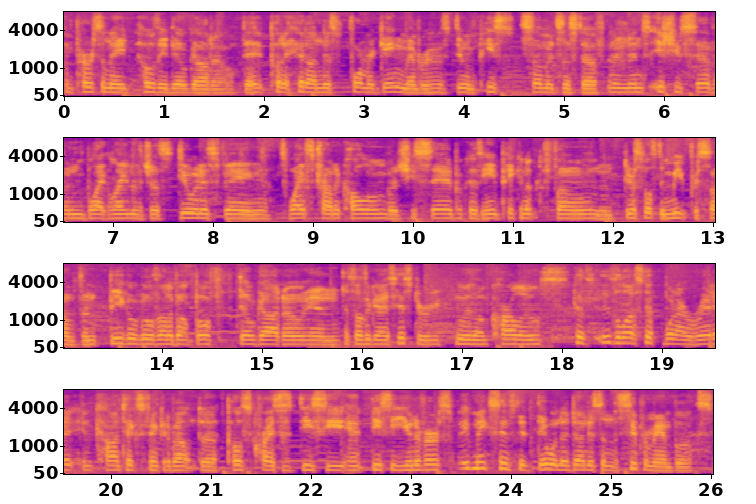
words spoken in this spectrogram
impersonate Jose Delgado that put a hit on this former gang member who's doing peace summits and stuff. And then issue seven, Black Lightning's just doing his thing. His wife's trying to call him, but she's sad because he ain't picking up the phone. And they're supposed to meet for something. Beagle goes on about both Delgado and this other guy's history, who is on Carlos. Because there's a lot of stuff when I read it in context, thinking about the post-crisis DC and DC universe. It makes sense that they wouldn't have done this in the Superman books,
